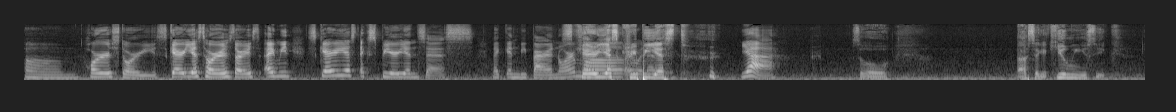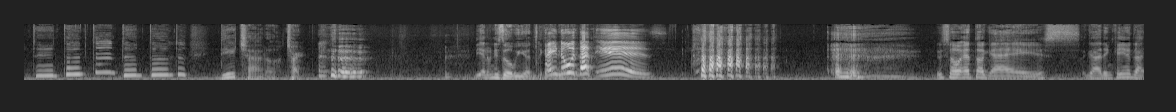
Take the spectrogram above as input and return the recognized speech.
um horror stories. Scariest horror stories. I mean, scariest experiences. Like can be paranormal. Scariest, creepiest. Yeah. So, uh, sige, cue music. Dun, dun, dun, dun, dun, dun. Dear Charo. Char. Di alam ni Zoe yun. Hindi ka I know what that is. So, eto guys. galing kayo na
